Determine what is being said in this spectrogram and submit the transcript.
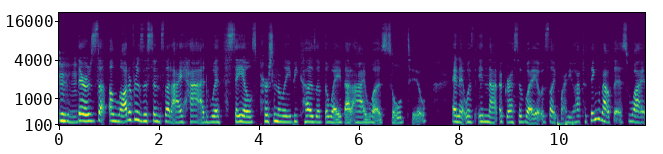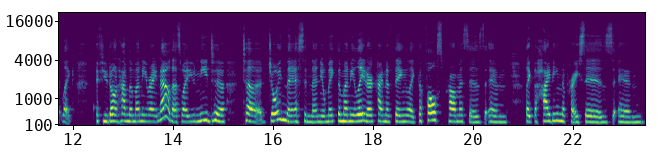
Mm-hmm. There's a lot of resistance that I had with sales personally because of the way that I was sold to. And it was in that aggressive way. It was like, why do you have to think about this? Why, like, if you don't have the money right now, that's why you need to to join this, and then you'll make the money later, kind of thing. Like the false promises and like the hiding the prices and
